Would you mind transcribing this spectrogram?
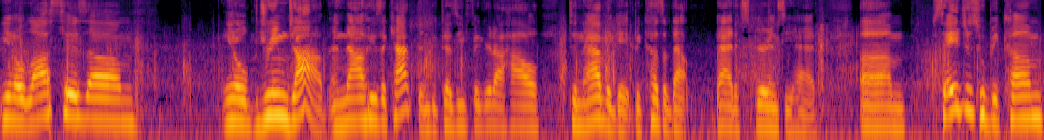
you know, lost his, um, you know, dream job and now he's a captain because he figured out how to navigate because of that bad experience he had. Um, sages who become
